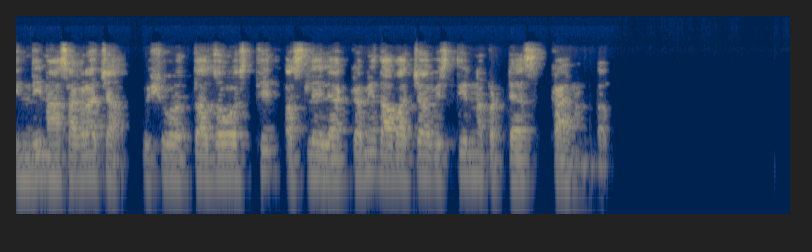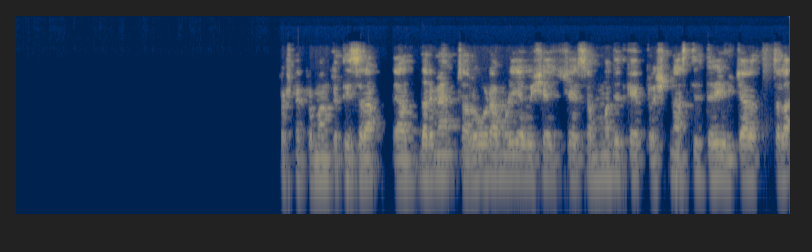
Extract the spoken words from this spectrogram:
हिंदी महासागराच्या विषुववृत्ताजवळ स्थित असलेल्या कमी दाबाच्या विस्तीर्ण पट्ट्यास काय म्हणतात? प्रश्न क्रमांक तिसरा. या दरम्यान चालू घडामोडी या विषयाचे संबंधित काही प्रश्न असतील तरी विचारत चला.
